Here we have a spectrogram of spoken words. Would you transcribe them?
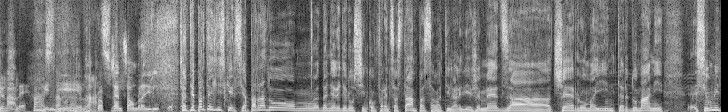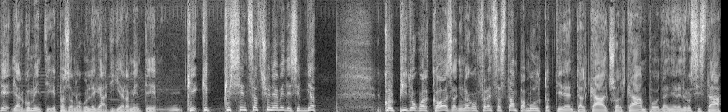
nazionale? Basta, quindi eh, senza ombra di dubbio. Senti, a parte gli scherzi, ha parlato mh, Daniele De Rossi in conferenza stampa stamattina alle 10 e mezza. C'è Roma-Inter domani. Eh, se unite gli argomenti che poi sono collegati, chiaramente, mh, che, che- che sensazioni avete se vi ha colpito qualcosa di una conferenza stampa molto attinente al calcio, al campo. Daniele De Rossi sta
